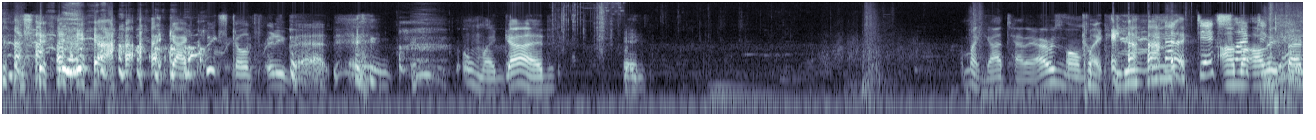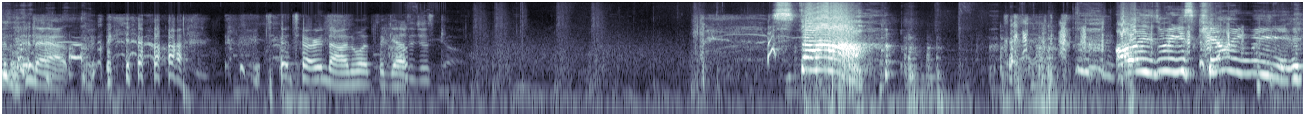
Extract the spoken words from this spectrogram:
Yeah, I got quick skull pretty bad. oh my god. Oh my god, Tyler, I was Oh my completely God. Got dick on the slapped other again. side of the map. Turned on once again. just Stop! All he's doing is killing me!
